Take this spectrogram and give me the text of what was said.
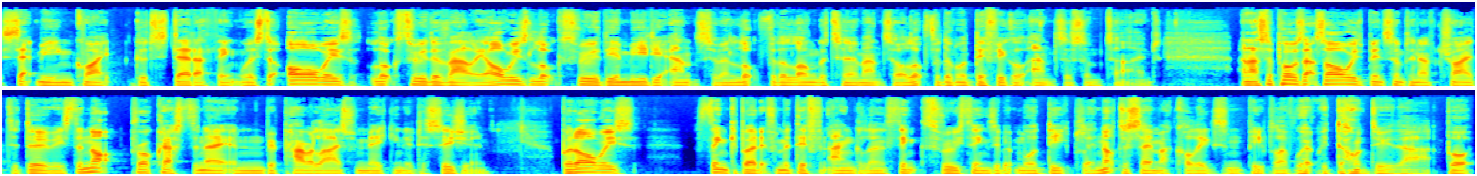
set me in quite good stead, I think, was to always look through the valley, always look through the immediate answer and look for the longer term answer or look for the more difficult answer sometimes. And I suppose that's always been something I've tried to do is to not procrastinate and be paralyzed from making a decision, but always think about it from a different angle and think through things a bit more deeply. Not to say my colleagues and people I've worked with don't do that, but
